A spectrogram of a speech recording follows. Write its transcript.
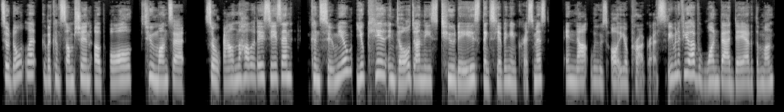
So don't let the consumption of all two months that surround the holiday season consume you. You can indulge on these two days, Thanksgiving and Christmas, and not lose all your progress. Even if you have one bad day out of the month,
